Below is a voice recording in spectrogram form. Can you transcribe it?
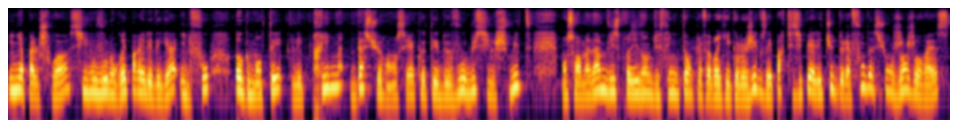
Il n'y a pas le choix. Si nous voulons réparer les dégâts, il faut augmenter les primes d'assurance. Et à côté de vous, Lucille Schmitt. Bonsoir Madame, vice-présidente du think tank La Fabrique écologique. Vous avez participé à l'étude de la Fondation Jean Jaurès,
